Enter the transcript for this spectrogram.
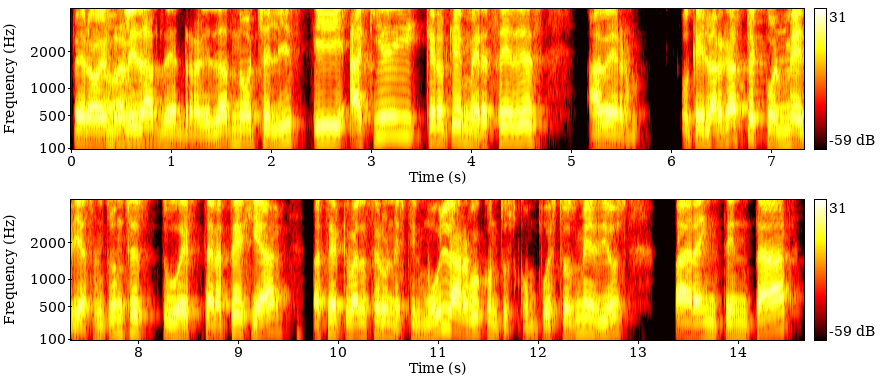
pero en realidad, en realidad no, Chelis. Y aquí creo que Mercedes, a ver, ok, largaste con medias, entonces tu estrategia va a ser que vas a hacer un stint muy largo con tus compuestos medios para intentar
